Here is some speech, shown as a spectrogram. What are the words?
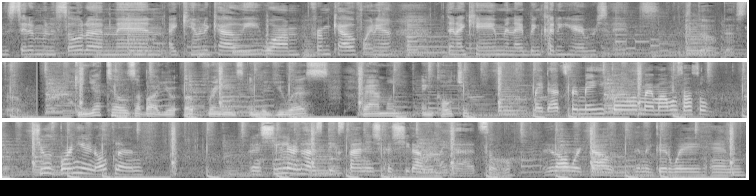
the state of Minnesota, and then I came to Cali. Well, I'm from California. Then I came and I've been cutting hair ever since. That's dope. That's dope. Can you tell us about your upbringings in the U.S., family, and culture? My dad's from Mexico. My mom was also, she was born here in Oakland. And she learned how to speak Spanish because she got with my dad. So it all worked out in a good way. And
